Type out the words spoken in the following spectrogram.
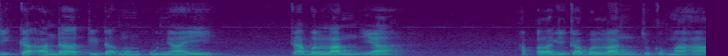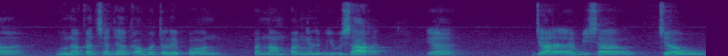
jika anda tidak mempunyai kabelan ya. Apalagi kabelan cukup mahal. Gunakan saja kabel telepon. Penampangnya lebih besar ya jaraknya bisa jauh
